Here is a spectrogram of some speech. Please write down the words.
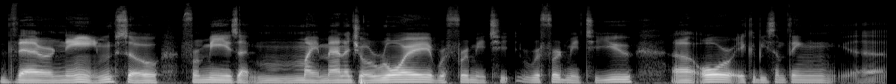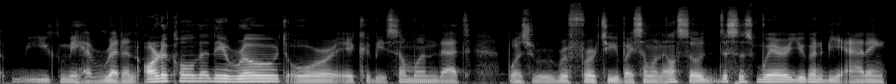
their name. So for me, is that my manager Roy referred me to referred me to you, uh, or it could be something uh, you may have read an article that they wrote, or it could be someone that was referred to you by someone else. So this is where you're going to be adding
